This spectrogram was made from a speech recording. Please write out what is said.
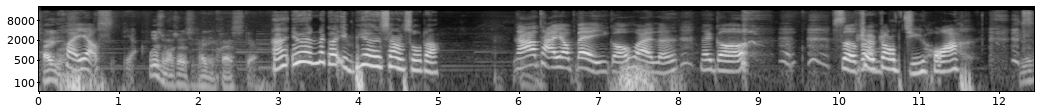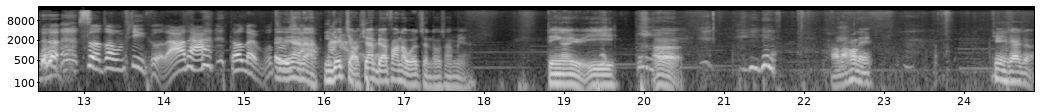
差一点快要死掉。为什么说是差一点快要死掉？啊，因为那个影片上说的，然后他又被一个坏人那个射中，射中菊花，射射中屁股，然后他都忍不住。哎，等一下，你的脚现在不要放到我的枕头上面。丁恩宇，一、二。好，然后呢？见一下子，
